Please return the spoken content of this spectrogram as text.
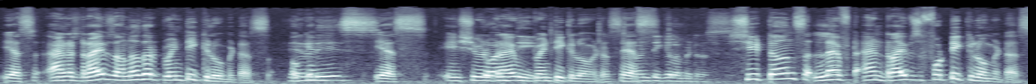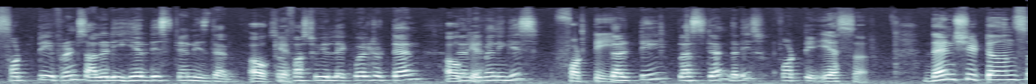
Yes, and drives another 20 kilometers. Here Okay. it is. Yes, she will drive 20. 20 kilometers. Yes. 20 kilometers. She turns left and drives 40 kilometers. 40 friends already here this 10 is there Okay. so first we will equal to 10 Okay. then remaining is 40. 30 plus 10 that is 40 Yes, sir. Then she turns,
